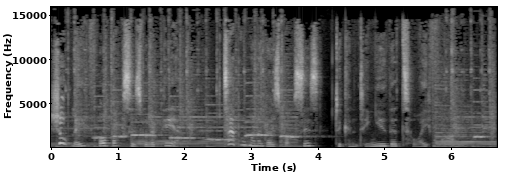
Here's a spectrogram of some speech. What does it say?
Shortly, four boxes will appear. Tap on one of those boxes to continue the toy fun.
